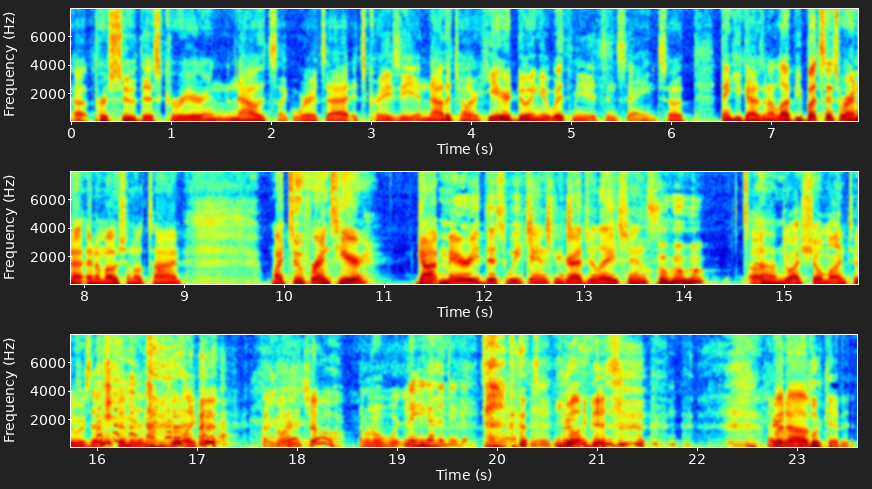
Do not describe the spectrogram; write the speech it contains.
uh, pursue this career, and now it's like where it's at. It's crazy, and now that y'all are here doing it with me, it's insane. So thank you guys, and I love you. But since we're in a, an emotional time, my two friends here got married this weekend. Congratulations. Um, Um, do I show mine too, or is that feminine? Is that like Go ahead, show. I don't know what you. No, you got to do that. You go like this. I But, gotta uh, look at it.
